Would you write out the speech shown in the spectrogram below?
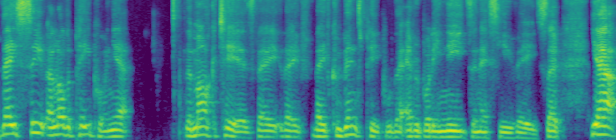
they suit a lot of people and yet the marketeers they they've they've convinced people that everybody needs an SUV so yeah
